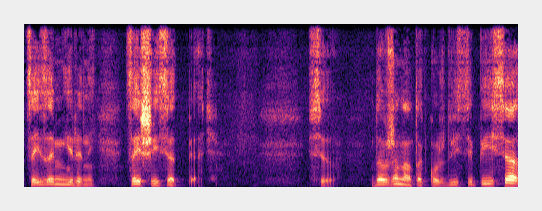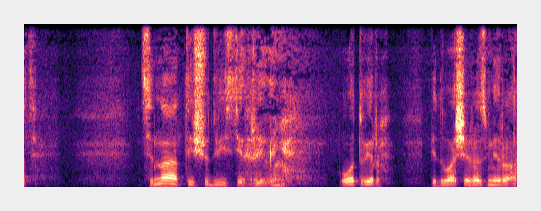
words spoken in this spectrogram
цей замірений, цей 65. Все. Довжина також 250. Ціна 1200 гривень. Отвір під ваші розміри.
